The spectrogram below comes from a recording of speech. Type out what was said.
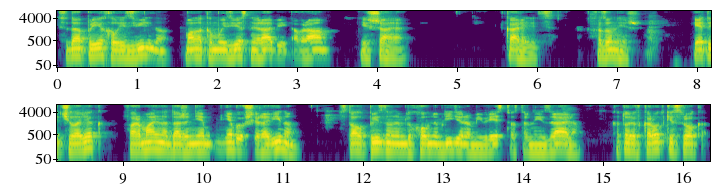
сюда приехал из Вильна мало кому известный раби Авраам Ишая, Карелец, Хазоныш. И этот человек, формально даже не, не бывший раввином, стал признанным духовным лидером еврейства страны Израиля, который в короткий срок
